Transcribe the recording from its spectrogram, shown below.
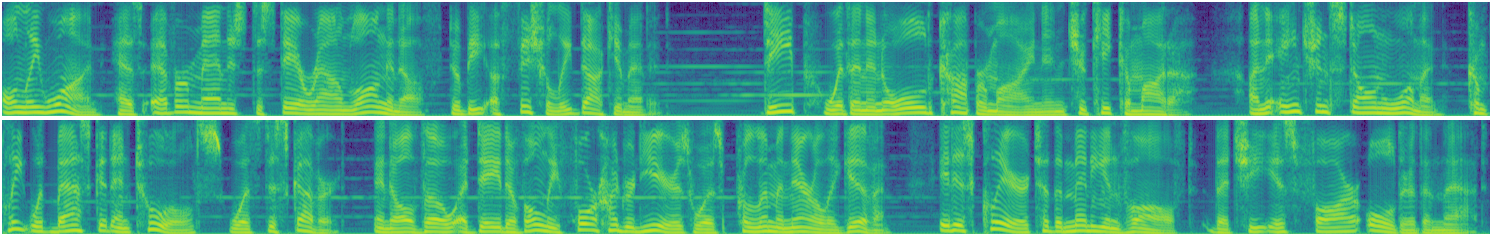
only one has ever managed to stay around long enough to be officially documented. Deep within an old copper mine in Chuquicamata, an ancient stone woman, complete with basket and tools, was discovered, and although a date of only 400 years was preliminarily given, it is clear to the many involved that she is far older than that.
